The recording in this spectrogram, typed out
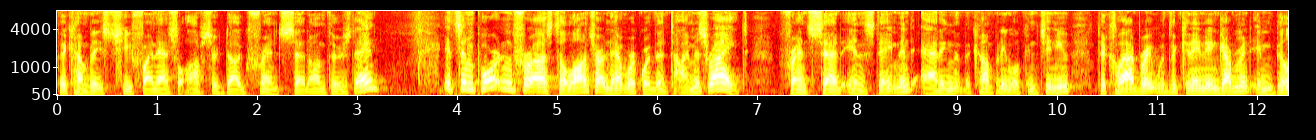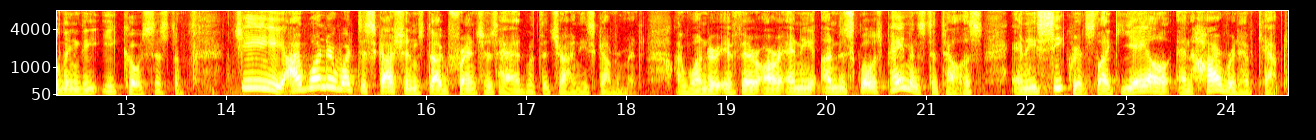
The company's chief financial officer, Doug French, said on Thursday. It's important for us to launch our network when the time is right, French said in a statement, adding that the company will continue to collaborate with the Canadian government in building the ecosystem. Gee, I wonder what discussions Doug French has had with the Chinese government. I wonder if there are any undisclosed payments to TELUS, any secrets like Yale and Harvard have kept,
